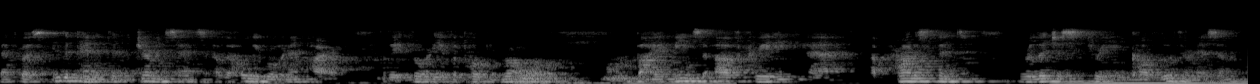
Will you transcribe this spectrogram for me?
that was independent in the German sense of the Holy Roman Empire, of the authority of the Pope in Rome, by means of creating a, a Protestant religious stream called Lutheranism,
